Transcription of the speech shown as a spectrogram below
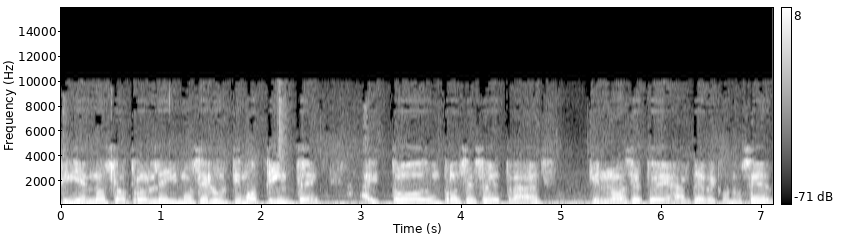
si bien nosotros leímos el último tinte, hay todo un proceso detrás que no se puede dejar de reconocer.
